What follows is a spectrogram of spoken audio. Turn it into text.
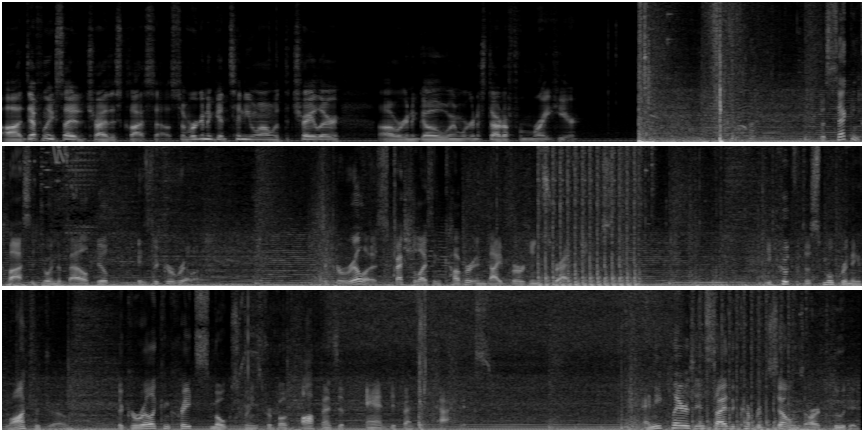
Uh, definitely excited to try this class out. So we're going to continue on with the trailer. Uh, we're going to go and we're going to start off from right here. The second class to join the battlefield is the Guerrilla. The Guerrillas specialize in cover and diversion strategies. Equipped with a smoke grenade launcher drone, the Guerrilla can create smoke screens for both offensive and defensive tactics. Any players inside the covered zones are included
